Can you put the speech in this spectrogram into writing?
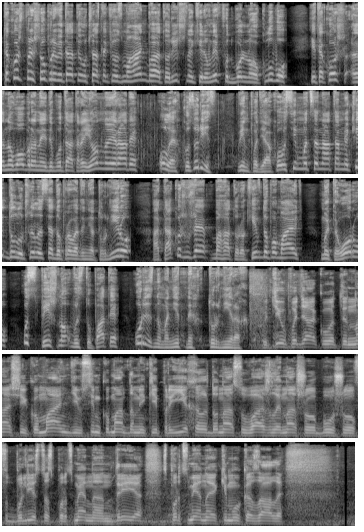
Також прийшов привітати учасників змагань багаторічний керівник футбольного клубу і також новообраний депутат районної ради Олег Козуріс. Він подякував всім меценатам, які долучилися до проведення турніру, а також вже багато років допомагають метеору успішно виступати у різноманітних турнірах. Хотів подякувати нашій команді, всім командам, які приїхали до нас, уважили нашого бувшого футболіста, спортсмена Андрія, спортсмена, як йому казали.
